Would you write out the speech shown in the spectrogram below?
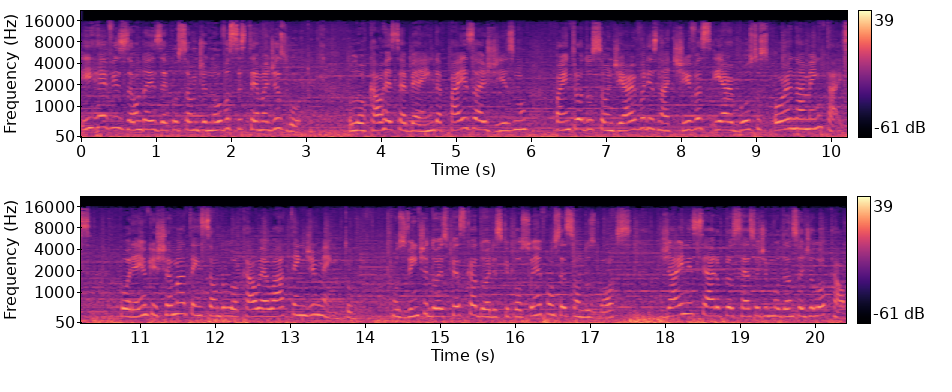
e revisão da execução de novo sistema de esgoto. O local recebe ainda paisagismo com a introdução de árvores nativas e arbustos ornamentais. Porém, o que chama a atenção do local é o atendimento. Os 22 pescadores que possuem a concessão dos boxes já iniciaram o processo de mudança de local,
